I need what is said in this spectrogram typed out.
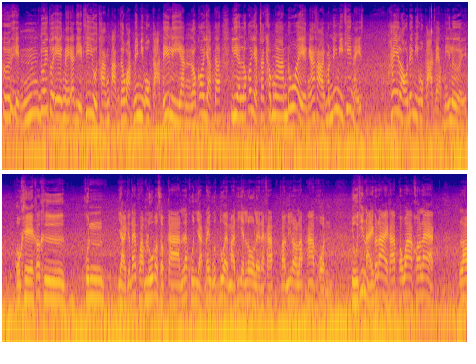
คือเห็นด้วยตัวเองในอดีตที่อยู่ทางต่างจังหวัดไม่มีโอกาสได้เรียน แล้วก็อยากจะเรียนแล้วก็อยากจะทำงานด้วยอย่างเงี้ยค่ะ มันไม่มีที่ไหนให้เราได้มีโอกาสแบบนี้เลย โอเคก็คือคุณ อยากจะได้ความรู้ประสบการณ์และคุณอยากได้วุฒิด้วยมาที่เยลโล่เลยนะครับ ตอนนี้เรารับ 5 คน อยู่ที่ไหนก็ได้ครับ เพราะว่าข้อแรกเรา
